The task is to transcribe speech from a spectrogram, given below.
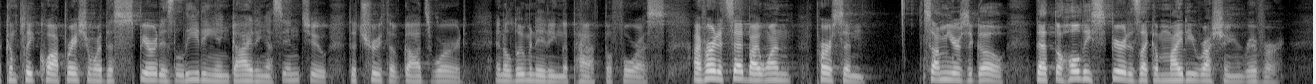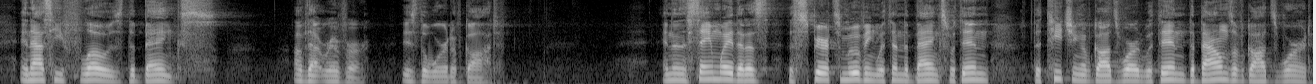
a complete cooperation where the Spirit is leading and guiding us into the truth of God's Word and illuminating the path before us. I've heard it said by one person some years ago that the Holy Spirit is like a mighty rushing river. And as he flows, the banks of that river is the Word of God. And in the same way that as the Spirit's moving within the banks, within the teaching of God's Word, within the bounds of God's Word,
